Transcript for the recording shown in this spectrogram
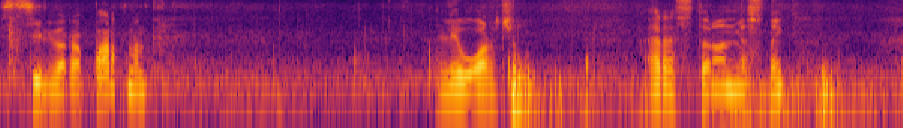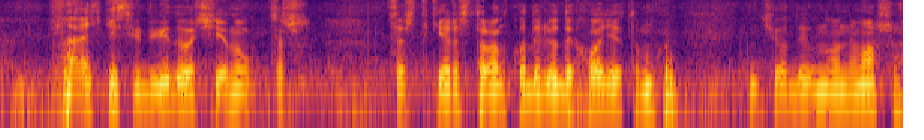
Silver Apartment. Ліворуч. Ресторан м'ясник. Навіть якісь відвідувачі, ну це ж це ж такий ресторан, куди люди ходять, тому нічого дивного нема, що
